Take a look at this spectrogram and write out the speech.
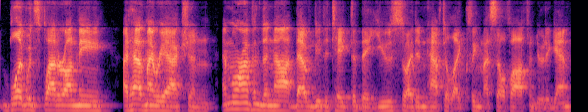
blood would splatter on me. I'd have my reaction, and more often than not, that would be the take that they use, so I didn't have to like clean myself off and do it again.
